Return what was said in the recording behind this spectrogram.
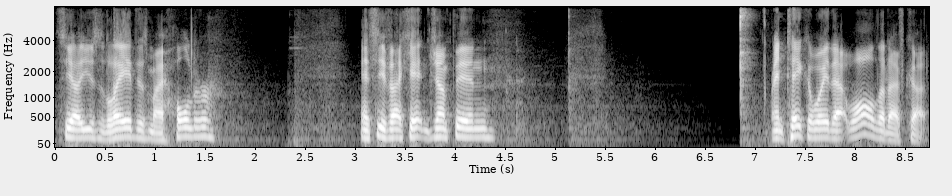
See, I'll use the lathe as my holder and see if I can't jump in and take away that wall that I've cut.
